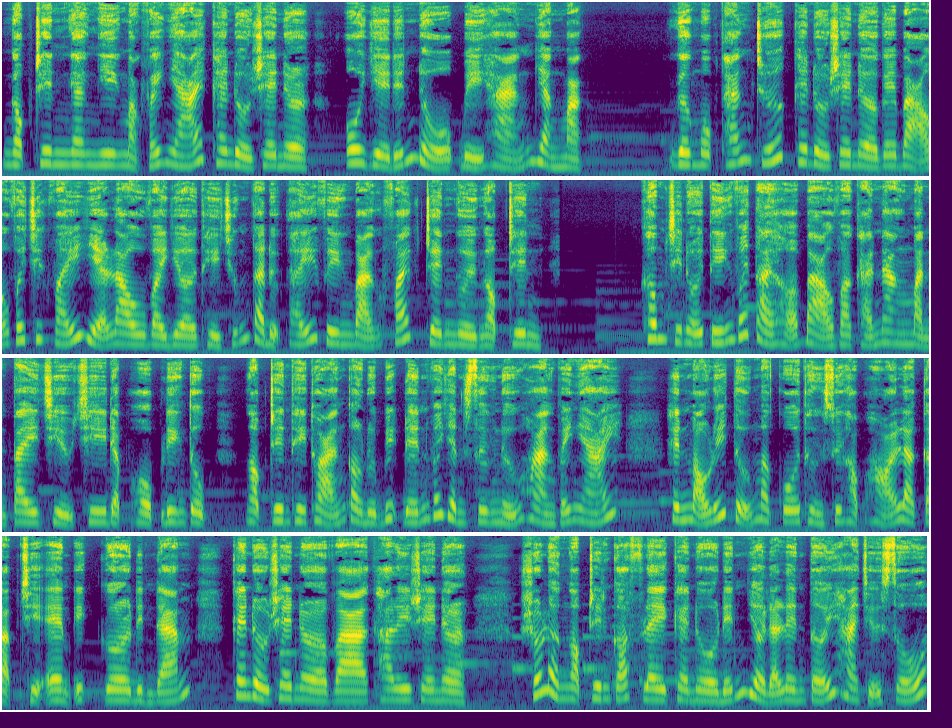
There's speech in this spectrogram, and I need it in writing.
Ngọc Trinh ngang nhiên mặc váy nhái Kendall Jenner, ô về đến độ bị hãng dằn mặt. Gần một tháng trước, Kendall Jenner gây bão với chiếc váy dẻ lau và giờ thì chúng ta được thấy phiên bản phát trên người Ngọc Trinh. Không chỉ nổi tiếng với tài hở bạo và khả năng mạnh tay chịu chi đập hộp liên tục, Ngọc Trinh thi thoảng còn được biết đến với danh xưng nữ hoàng váy nhái. Hình mẫu lý tưởng mà cô thường xuyên học hỏi là cặp chị em It-girl đình đám, Kendall Jenner và Kylie Jenner. Số lần Ngọc Trinh có play Kendall đến giờ đã lên tới hai chữ số.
